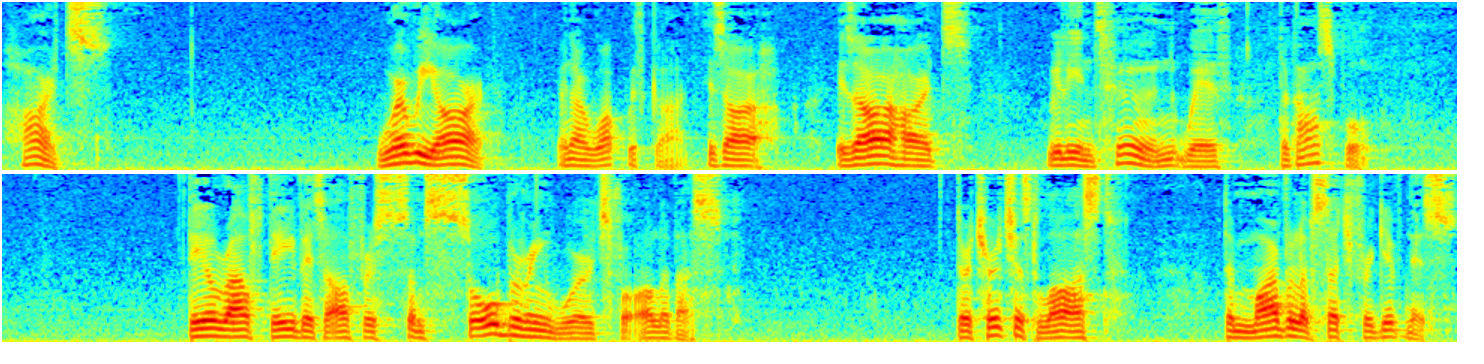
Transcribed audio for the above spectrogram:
hearts. Where we are in our walk with God. Is our, is our hearts really in tune with the gospel? Dale Ralph Davis offers some sobering words for all of us. The church has lost the marvel of such forgiveness.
